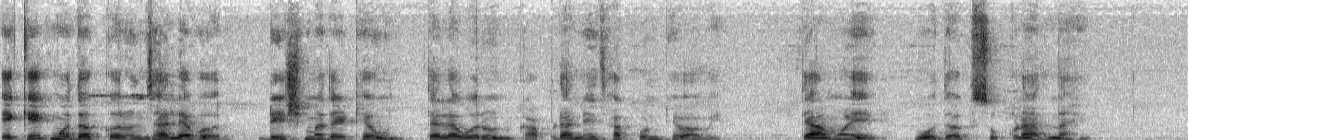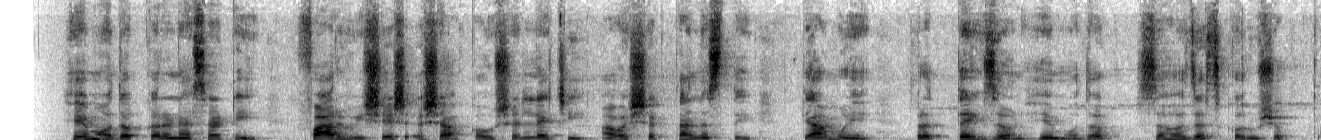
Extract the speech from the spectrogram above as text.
एक एक मोदक करून झाल्यावर डिशमध्ये ठेवून त्याला वरून कापडाने झाकून ठेवावे. त्यामुळे मोदक सुकणार नाही. हे मोदक करण्यासाठी फार विशेष अशा कौशल्याची आवश्यकता नसते. त्यामुळे प्रत्येकजण हे मोदक सहजच करू शकतो.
